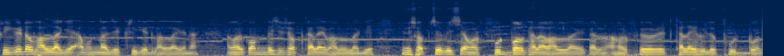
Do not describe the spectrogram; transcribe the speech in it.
ক্রিকেটও ভালো লাগে, এমন না যে ক্রিকেট ভালো লাগে না। আমার কম বেশি সব খেলাই ভালো লাগে, কিন্তু সবচেয়ে বেশি আমার ফুটবল খেলা ভালো লাগে, কারণ আমার ফেভারিট খেলাই হইল ফুটবল,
